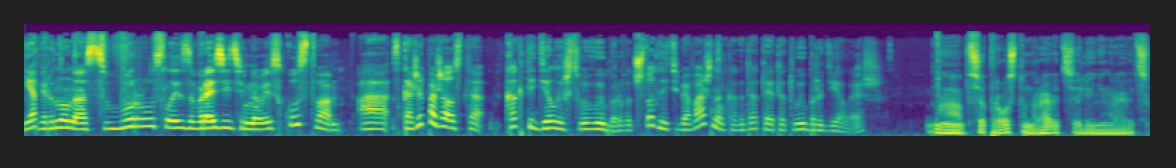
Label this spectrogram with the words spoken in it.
Я верну нас в русло изобразительного искусства. А скажи, пожалуйста, как ты делаешь свой выбор? Вот что для тебя важно, когда ты этот выбор делаешь? А, все просто, нравится или не нравится,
